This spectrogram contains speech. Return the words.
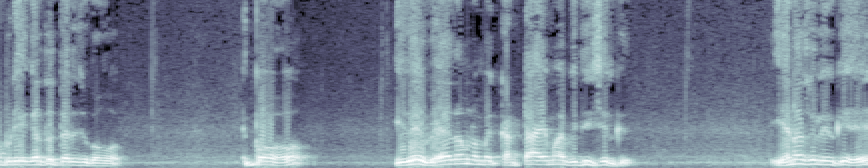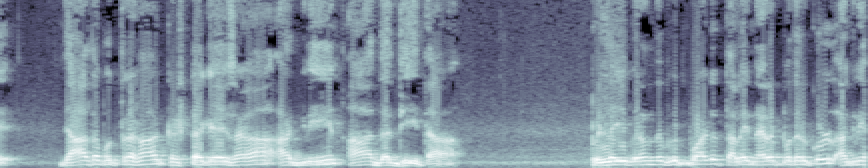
அப்படிங்கிறத தெரிஞ்சுக்கோங்க. இப்போது இதே வேதம் நம்ம கட்டாயமாக விதிச்சிருக்கு. என்ன சொல்லியிருக்கு? ஜாதபுத்திரகா கிருஷ்ணகேசகா அக்னியின் ஆததீதா. பிள்ளை பிறந்த பிற்பாடு தலை நிரப்பதற்குள் அக்னி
